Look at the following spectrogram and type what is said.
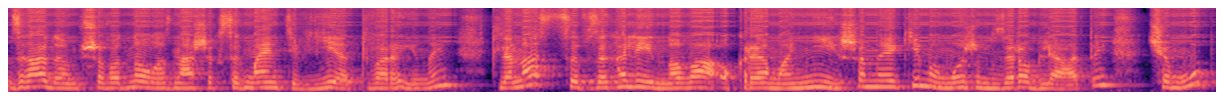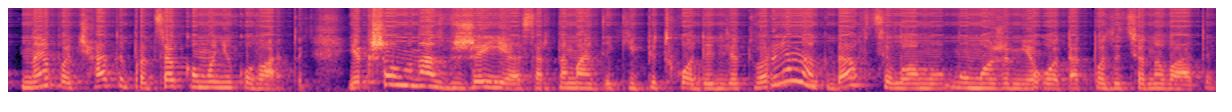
Згадуємо, що в одному з наших сегментів є тварини. Для нас це взагалі нова окрема ніша, на якій ми можемо заробляти. Чому б не почати про це комунікувати? Якщо у нас вже є асортимент, який підходить для тваринок, да, в цілому ми можемо його так позиціонувати,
